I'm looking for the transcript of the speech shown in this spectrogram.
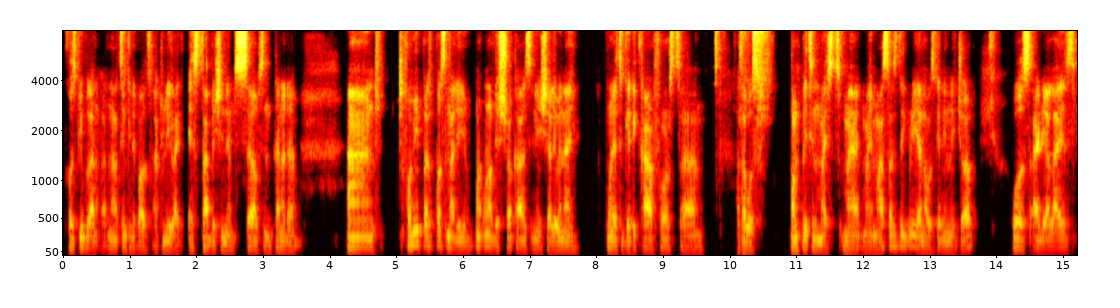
Because people are now thinking about actually like establishing themselves in Canada. And for me personally, one of the shockers initially when I wanted to get a car first, uh, as I was completing my, my my master's degree and I was getting a job, was I realized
